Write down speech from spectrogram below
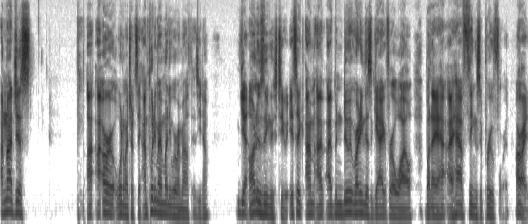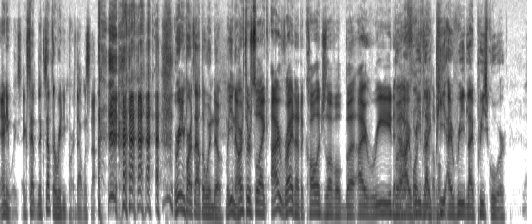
I'm not just. I, I, or what am I trying to say? I'm putting my money where my mouth is. You know, yeah Honors English too. It's like I'm I've, I've been doing running this gag for a while, but I ha- I have things to prove for it. All right. Anyways, except except the reading part. That one's not. the reading part's out the window. But you know, Arthur's like I write at a college level, but I read. but I read like level. P. I read like preschooler.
